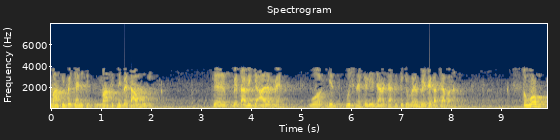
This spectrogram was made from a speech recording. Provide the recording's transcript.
ماں کی بیچانی یعنی ماں کتنی بیتاب ہوگی کہ بیتابی کے عالم میں وہ یہ پوچھنے کے لیے جانا چاہتی تھی کہ میرے بیٹے کا کیا بنا۔ تو وہ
